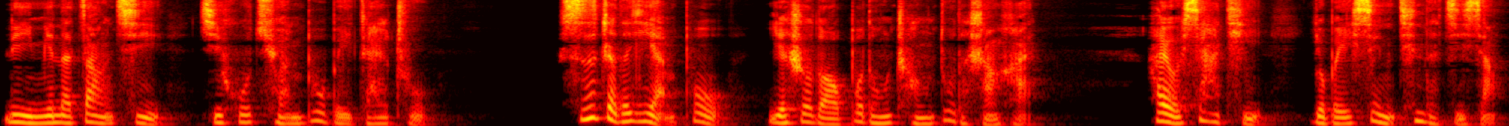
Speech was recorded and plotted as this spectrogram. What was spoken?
里面的脏器几乎全部被摘除。死者的眼部也受到不同程度的伤害，还有下体。有被性侵的迹象。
